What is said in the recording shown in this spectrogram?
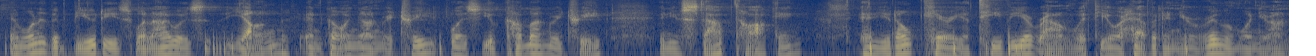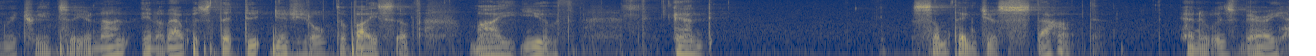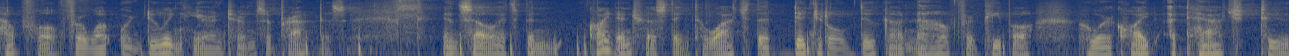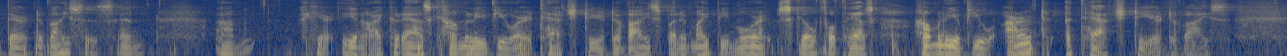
And one of the beauties when I was young and going on retreat was you come on retreat and you stop talking and you don't carry a TV around with you or have it in your room when you're on retreat. So you're not, you know, that was the di- digital device of my youth. And something just stopped. And it was very helpful for what we're doing here in terms of practice. And so it's been quite interesting to watch the digital dukkha now for people who are quite attached to their devices. And um, here, you know, I could ask how many of you are attached to your device, but it might be more skillful to ask how many of you aren't attached to your device.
